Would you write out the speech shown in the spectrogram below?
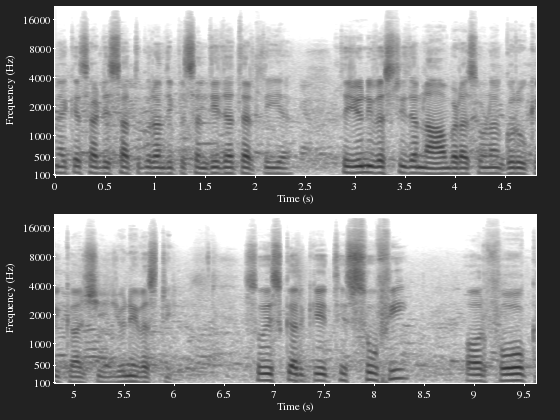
ਮੈਂ ਕਿ ਸਾਡੇ ਸਤਿਗੁਰਾਂ ਦੀ ਪਸੰਦੀਦਾ ਧਰਤੀ ਆ ਤੇ ਯੂਨੀਵਰਸਿਟੀ ਦਾ ਨਾਮ ਬੜਾ ਸੋਹਣਾ, ਗੁਰੂ ਕੀ ਕਾਸ਼ੀ ਯੂਨੀਵਰਸਿਟੀ। ਸੋ ਇਸ ਕਰਕੇ ਇੱਥੇ ਸੂਫੀ ਔਰ ਫੋਕ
